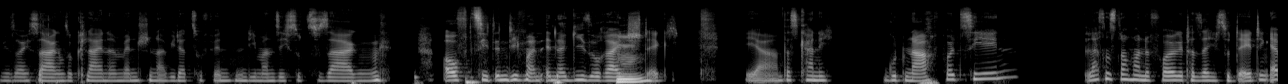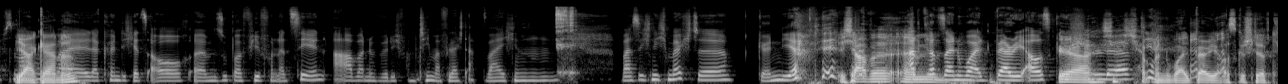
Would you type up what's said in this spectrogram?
wie soll ich sagen, so kleine Menschen da wiederzufinden, die man sich sozusagen aufzieht, in die man Energie so mhm. reinsteckt. Mhm. Ja, das kann ich gut nachvollziehen. Lass uns noch mal eine Folge tatsächlich zu Dating-Apps machen, ja, gerne. weil da könnte ich jetzt auch ähm, super viel von erzählen, aber dann würde ich vom Thema vielleicht abweichen. Was ich nicht möchte, gönn dir. Ich habe. Ähm, Hat gerade seinen Wildberry ausgeschlürft. Ja, ich, ich habe meinen Wildberry ausgeschlürft.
